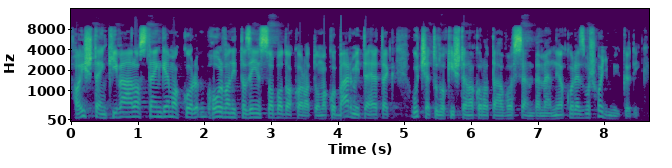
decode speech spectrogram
Ha Isten kiválaszt engem, akkor hol van itt az én szabad akaratom? Akkor bármit tehetek, úgyse tudok Isten akaratával szembe menni. Akkor ez most hogy működik?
